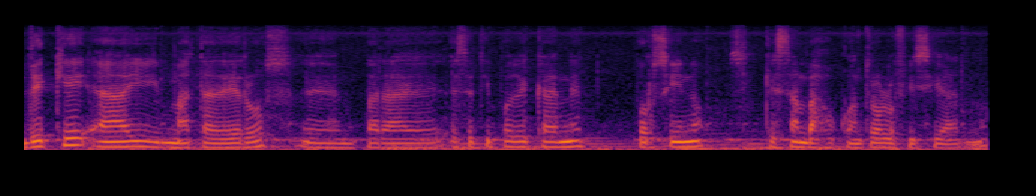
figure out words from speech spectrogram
de que hay mataderos eh, para este tipo de carne porcino que están bajo control oficial. ¿no?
